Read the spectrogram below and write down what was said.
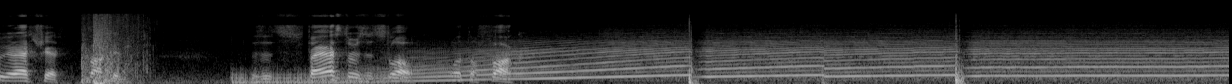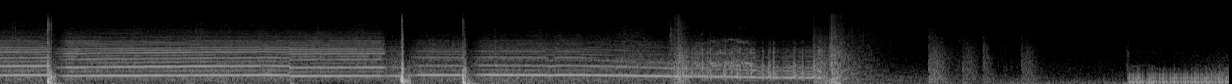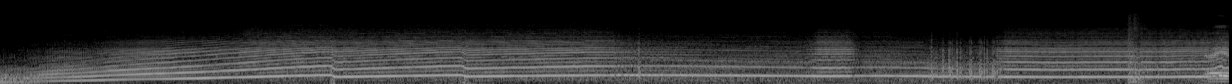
Look at that shit. Fucking. Is it fast or is it slow? What the fuck? Now you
